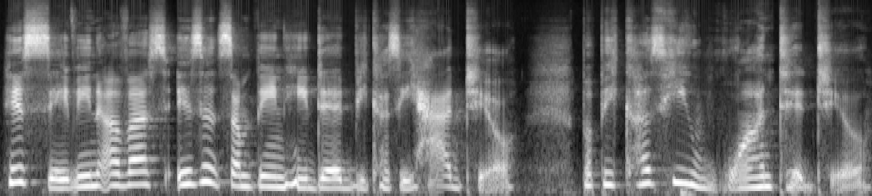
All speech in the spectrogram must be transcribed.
His saving of us isn't something he did because he had to, but because he wanted to.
